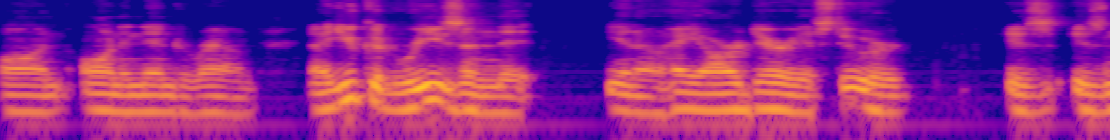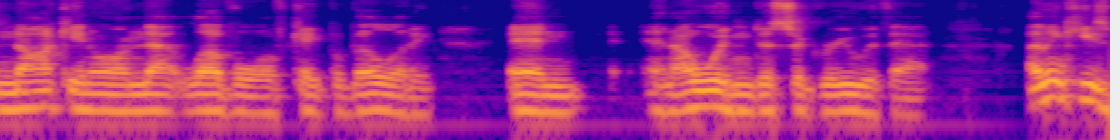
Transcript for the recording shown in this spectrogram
on on an end around. Now you could reason that you know, hey, ArDarius Stewart is is knocking on that level of capability, and and I wouldn't disagree with that. I think he's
